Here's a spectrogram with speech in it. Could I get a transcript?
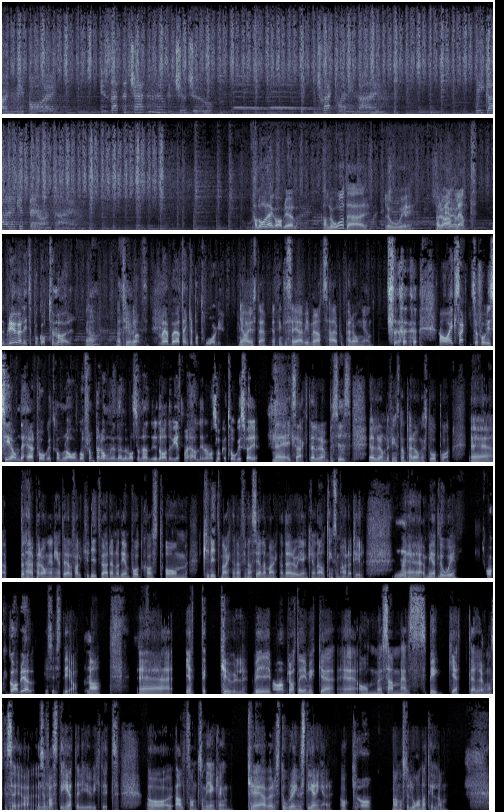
Pardon me, boy, is that the Chattanooga Choo Choo? Track 29. We gotta get there on time. Hallå där Gabriel! Hallå där, Louie. Har du anlänt? Nu blev jag lite på gott humör. Ja, vad trevligt. Men jag börjar tänka på tåg. Ja, just det. Jag tänkte säga, vi möts här på perrongen. ja, exakt. Så får vi se om det här tåget kommer att avgå från perrongen eller vad som händer idag. Det vet man ju aldrig när man ska åka tåg i Sverige. Nej, exakt. Eller om, precis. Eller om det finns någon perrong att stå på. Eh, den här perrongen heter i alla fall Kreditvärlden och det är en podcast om kreditmarknaden, finansiella marknader och egentligen allting som hör där till. Mm. Eh, med Louie. Och Gabriel, Precis, det är jag. Ja. Eh, jättekul. Vi Ja. pratar ju mycket eh, om samhällsbygget eller vad man ska säga. Alltså Mm. fastigheter är ju viktigt. Och allt sånt som egentligen kräver stora investeringar och ja. man måste låna till dem.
